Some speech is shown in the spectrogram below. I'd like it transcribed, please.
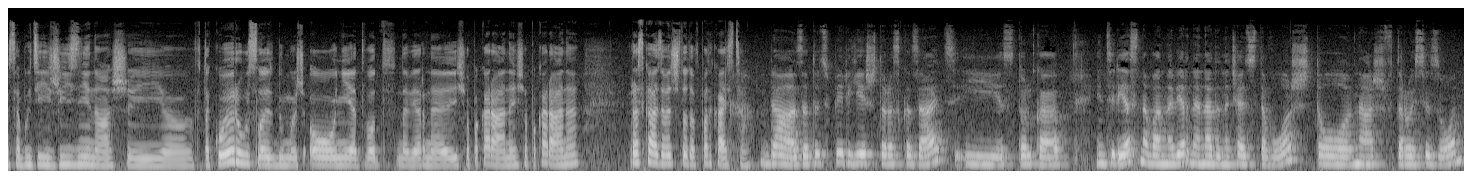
событий жизни нашей э, в такое русло, думаешь, о, нет, вот, наверное, еще пока рано, еще пока рано рассказывать что-то в подкасте. Да, зато теперь есть что рассказать и столько интересного. Наверное, надо начать с того, что наш второй сезон.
